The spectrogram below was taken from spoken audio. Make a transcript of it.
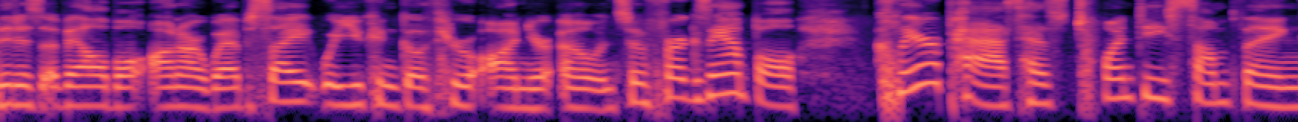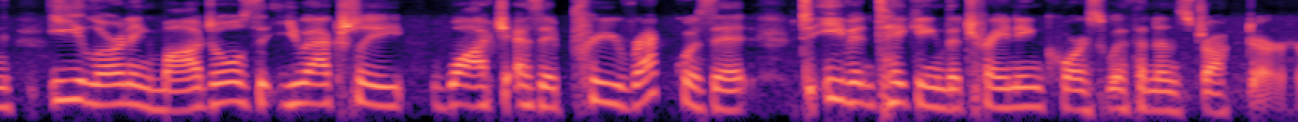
that is available on our website where you can go through on your own. So for example, ClearPass has 20 something e-learning modules that you actually watch as a prerequisite to even taking the training course with an instructor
